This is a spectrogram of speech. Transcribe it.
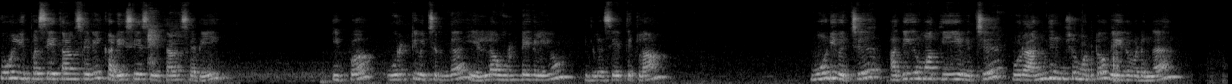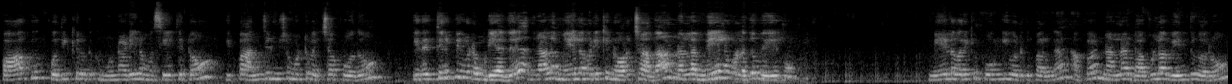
தூள் இப்போ சேர்த்தாலும் சரி கடைசியாக சேர்த்தாலும் சரி. இப்போ உருட்டி வச்சுருந்த எல்லா உருண்டைகளையும் இதில் சேர்த்துக்கலாம். மூடி வச்சு அதிகமாக தீய வச்சு ஒரு அஞ்சு நிமிஷம் மட்டும் வேக விடுங்க. பாகு கொதிக்கிறதுக்கு முன்னாடி நம்ம சேர்த்துட்டோம். இப்போ அஞ்சு நிமிஷம் மட்டும் வச்சா போதும். இதை திருப்பி விட முடியாது. அதனால மேலே வரைக்கும் நுரைச்சாதான் நல்லா மேலே உள்ளது வேகும். மேலே வரைக்கும் பொங்கி வருது பாருங்க. அப்போ நல்லா டபுளாக வெந்து வரும்.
